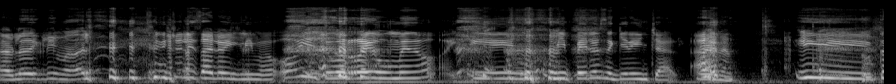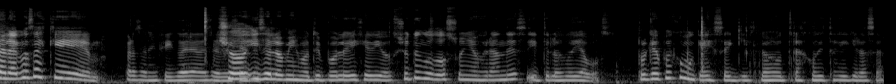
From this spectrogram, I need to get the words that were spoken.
Habla de clima, dale. Yo les hablo del clima. Hoy estuvo re húmedo y mi pelo se quiere hinchar. Bueno. Y tal, la cosa es que Personificó la yo hice lo mismo, tipo, le dije, Dios, yo tengo dos sueños grandes y te los doy a vos. Porque después como que es X las otras cositas que quiero hacer.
